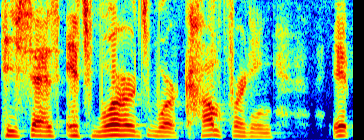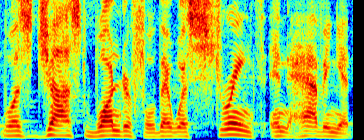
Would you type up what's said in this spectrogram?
he says its words were comforting it was just wonderful. There was strength in having it.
